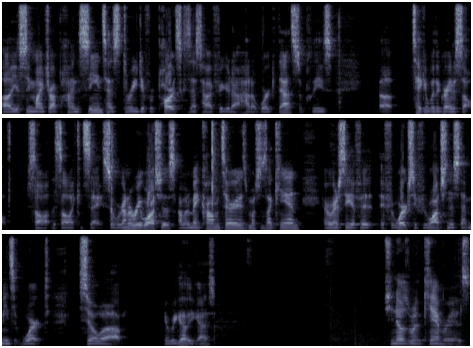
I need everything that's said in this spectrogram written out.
uh, you'll see mic drop behind the scenes has three different parts because that's how I figured out how to work that. So please uh, take it with a grain of salt. So that's all I can say. So we're gonna rewatch this. I'm gonna make commentary as much as I can, and we're gonna see if it if it works. If you're watching this, that means it worked. So uh, here we go, you guys. She knows where the camera is.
